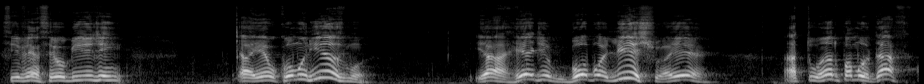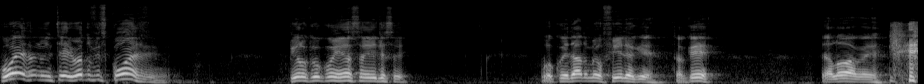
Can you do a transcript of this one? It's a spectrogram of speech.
Se vencer o Biden, aí é o comunismo e a rede bobolixo aí atuando para mudar as coisas no interior do Wisconsin. Pelo que eu conheço aí disso aí. Vou cuidar do meu filho aqui, tá ok? Até logo aí.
